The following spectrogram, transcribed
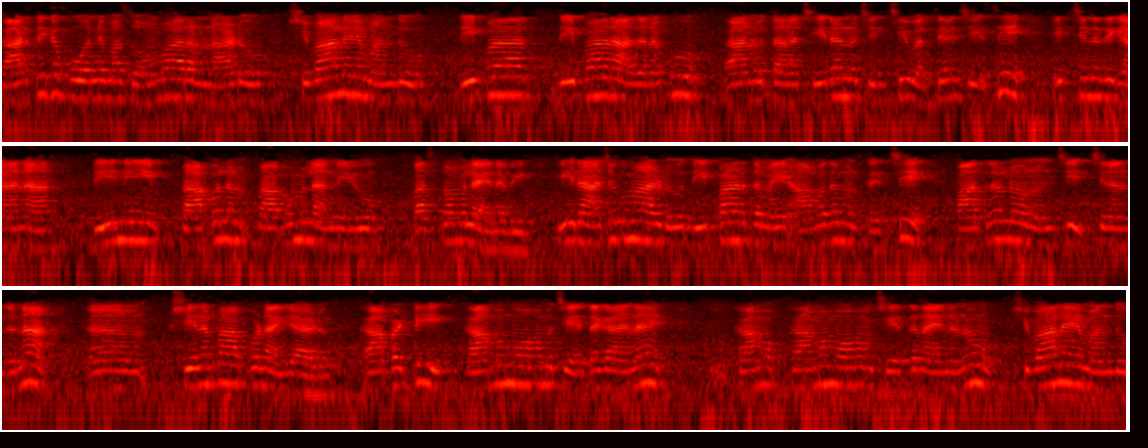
కార్తీక పూర్ణిమ సోమవారం నాడు శివాలయమందు దీపా దీపారాధనకు తాను తన చీరను చించి వత్తిని చేసి ఇచ్చినది గాన దీని పాపల పాపములన్నీ భస్మములైనవి. ఈ రాజకుమారుడు దీపార్థమై ఆముదమును తెచ్చి పాత్రలో నుంచి ఇచ్చినందున క్షీణపాపుడయ్యాడు. కాబట్టి కామమోహము చేతగానే కామ కామమోహం చేతనైనను శివాలయమందు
